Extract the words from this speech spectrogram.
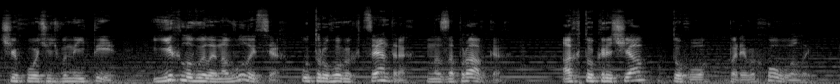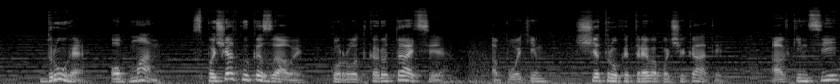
чи хочуть вони йти. Їх ловили на вулицях, у торгових центрах, на заправках. А хто кричав, того перевиховували. Друге обман. Спочатку казали коротка ротація, а потім ще трохи треба почекати. А в кінці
